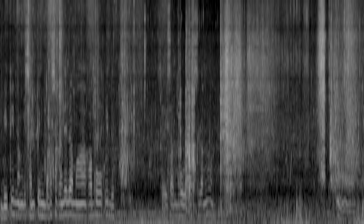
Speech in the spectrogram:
Bitin ng isang timba sa kanila mga kabukid sa isang butas lang yun Ah.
